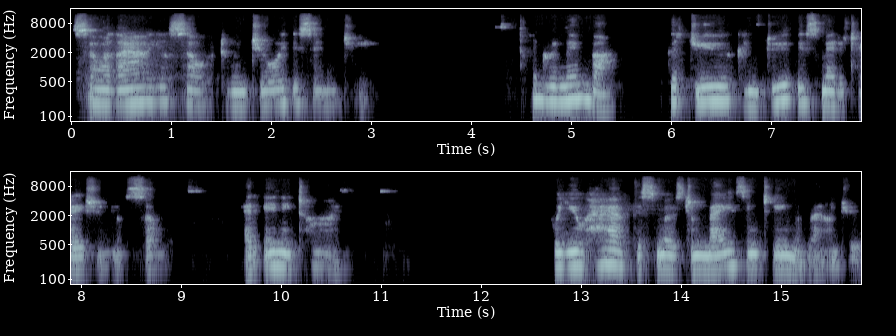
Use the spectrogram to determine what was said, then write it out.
So allow yourself to enjoy this energy. And remember that you can do this meditation yourself at any time for you have this most amazing team around you.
